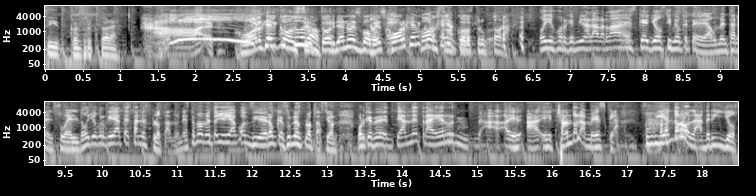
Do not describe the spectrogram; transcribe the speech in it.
Sí, constructora. Ay, Jorge el constructor, ya no es Bob, No, es eh, Jorge el Jorge la constructor. constructora. Oye, Jorge, mira, la verdad es que yo sí veo que te aumentan el sueldo. Yo creo que ya te están explotando. En este momento yo ya considero que es una explotación. Porque te, te han de traer a- a- a- echando la mezcla, subiendo los ladrillos.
